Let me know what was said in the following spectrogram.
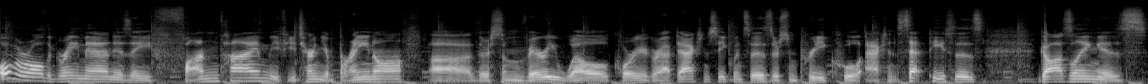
Overall, The Gray Man is a fun time if you turn your brain off. Uh, there's some very well choreographed action sequences. There's some pretty cool action set pieces. Gosling is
